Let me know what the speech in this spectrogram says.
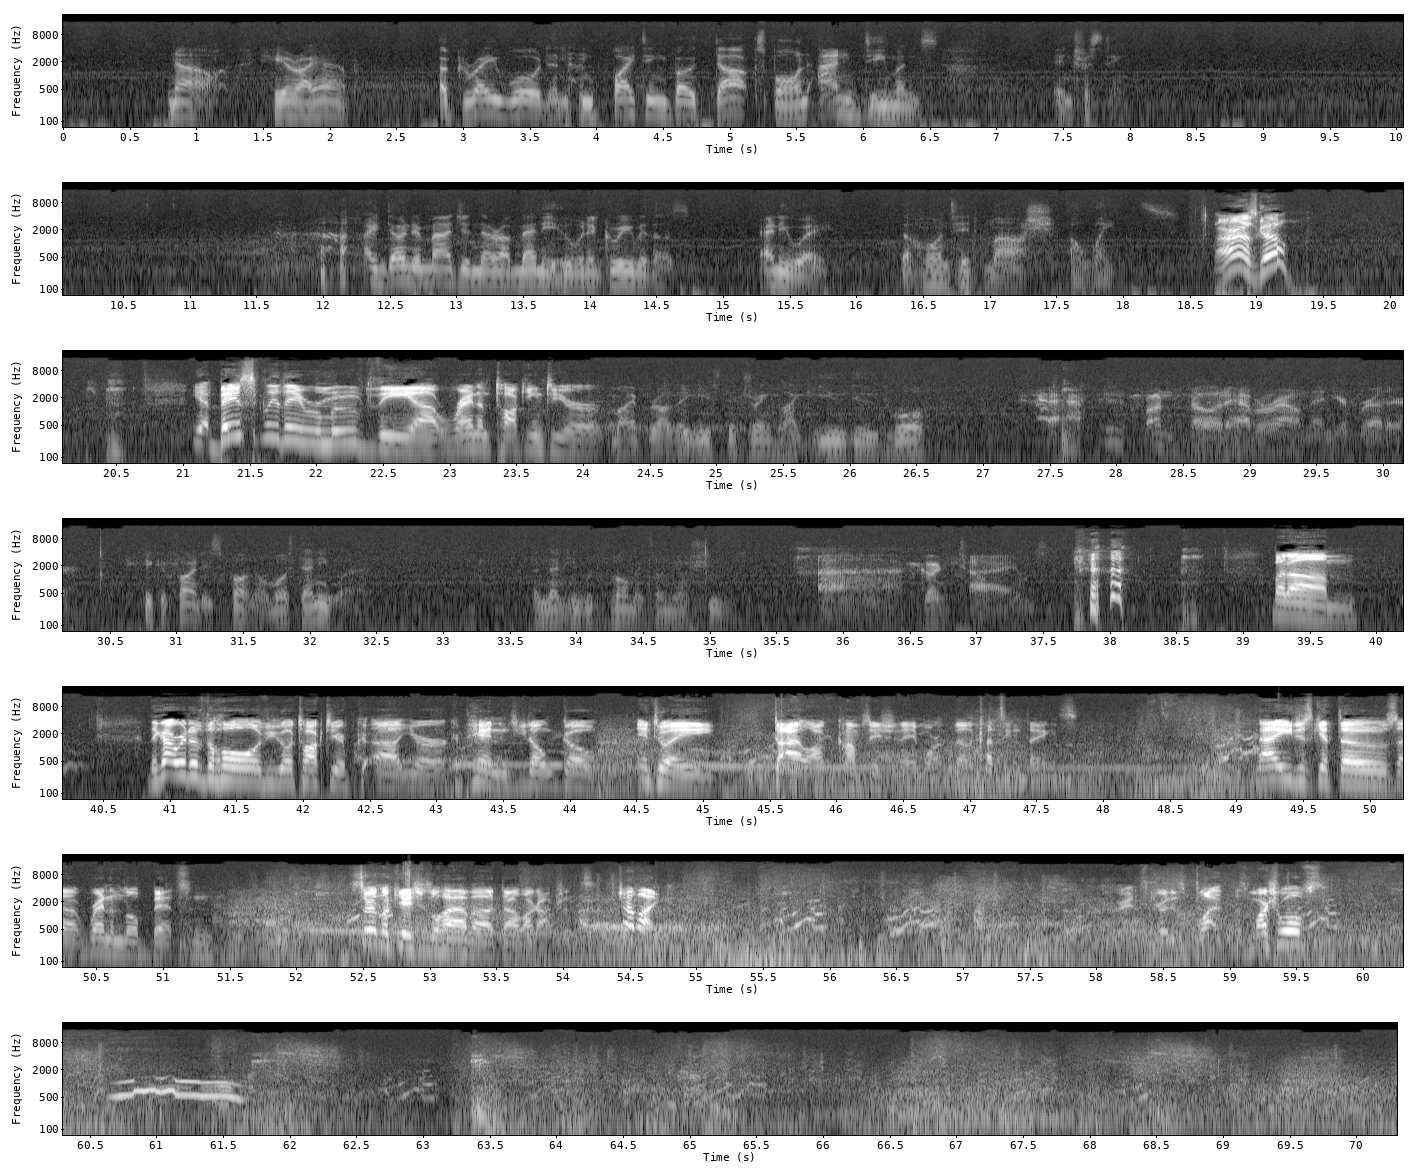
Now, here I am. A Grey Warden and fighting both Darkspawn and demons. Interesting. I don't imagine there are many who would agree with us. Anyway, the haunted marsh awaits. Alright, let's go. Yeah, basically they removed the uh, random talking to your. My brother used to drink like you do, dwarf. Fun fellow to have around then, your brother. He could find his fun almost anywhere. And then he would vomit on your shoes. Ah, good times. But um, they got rid of the whole. If you go talk to your uh, your companions, you don't go into a dialogue conversation anymore. No, the cutscene things. Now you just get those uh, random little bits, and certain locations will have uh, dialogue options, which I like. All right, let's go black, these marsh wolves.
